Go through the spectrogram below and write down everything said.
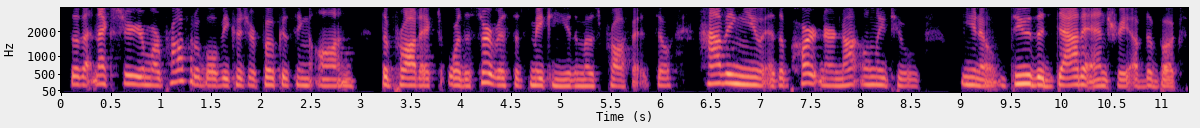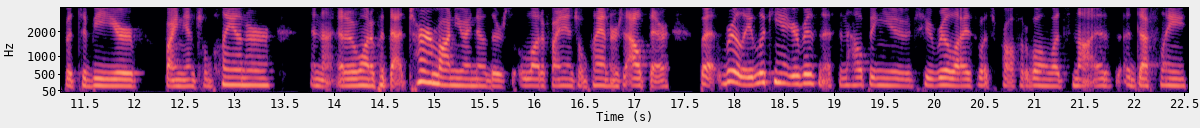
so that next year you're more profitable because you're focusing on the product or the service that's making you the most profit. So having you as a partner, not only to, you know, do the data entry of the books, but to be your financial planner, and I, don't want to put that term on you. I know there's a lot of financial planners out there, but really looking at your business and helping you to realize what's profitable and what's not is a, definitely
